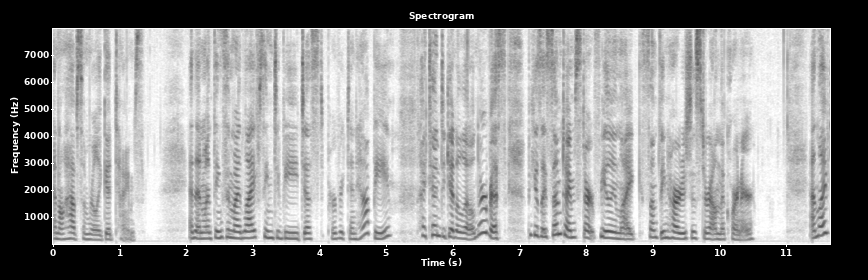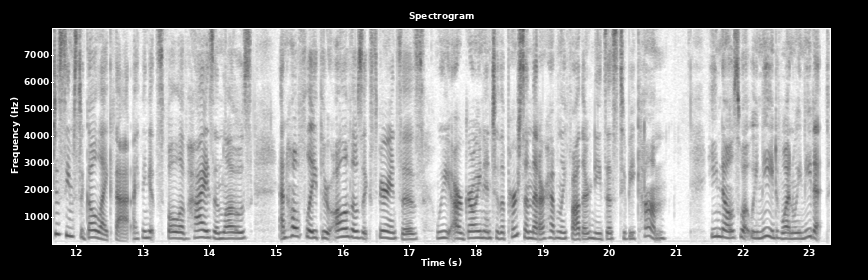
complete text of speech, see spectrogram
and I'll have some really good times. And then when things in my life seem to be just perfect and happy, I tend to get a little nervous because I sometimes start feeling like something hard is just around the corner. And life just seems to go like that. I think it's full of highs and lows. And hopefully, through all of those experiences, we are growing into the person that our Heavenly Father needs us to become. He knows what we need when we need it.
